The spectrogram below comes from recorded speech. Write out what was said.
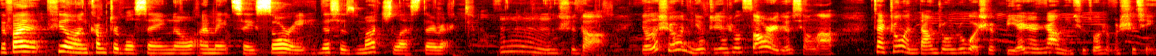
If I feel uncomfortable saying no, I might say sorry. This is much less direct. 嗯，是的，有的时候你就直接说 sorry 就行了。在中文当中，如果是别人让你去做什么事情，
